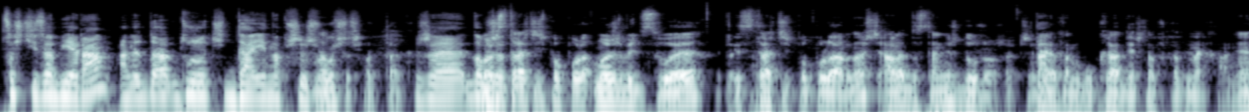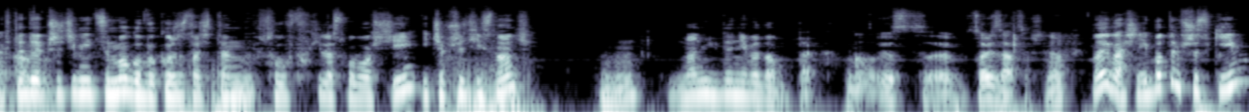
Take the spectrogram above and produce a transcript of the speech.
coś ci zabiera, ale da, dużo ci daje na Na przyszłość. przykład, tak. Że dobrze, Możesz stracić popula- możesz być zły stracić popularność, ale dostaniesz dużo rzeczy, nie? Tak. Tam ukradniesz na przykład mecha, nie? wtedy Albo- przeciwnicy mogą wykorzystać ten sł- chwilę słabości i cię przycisnąć, Mhm. no nigdy nie wiadomo. Tak, no jest e, coś za coś, nie? No i właśnie, i po tym wszystkim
